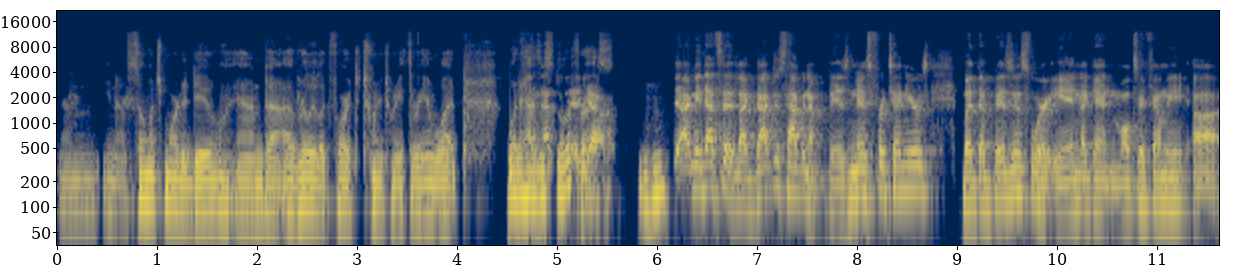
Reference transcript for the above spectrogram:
And you know, so much more to do. And uh, I really look forward to 2023 and what what it has in store it, for yeah. us. Mm-hmm. Yeah, I mean that's it. Like not just having a business for 10 years, but the business we're in, again, multifamily, uh,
